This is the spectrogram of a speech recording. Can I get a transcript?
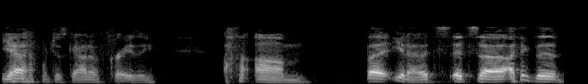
Yeah, which is kind of crazy. Um, but you know, it's it's. Uh, I think the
